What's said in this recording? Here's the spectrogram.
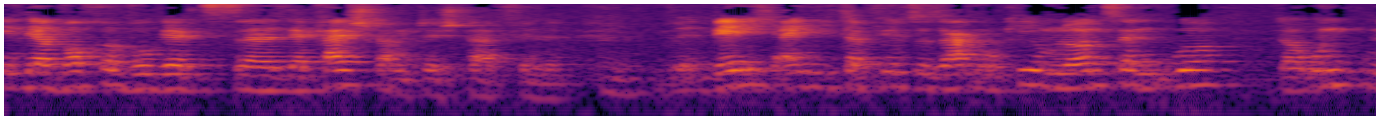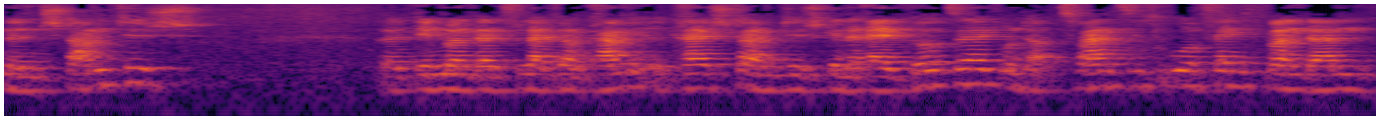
in der Woche, wo jetzt äh, der Kreisstammtisch stattfindet, wäre ich eigentlich dafür zu sagen, okay, um 19 Uhr da unten einen Stammtisch, äh, den man dann vielleicht am Kreisstammtisch generell kürzer hält und ab 20 Uhr fängt man dann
